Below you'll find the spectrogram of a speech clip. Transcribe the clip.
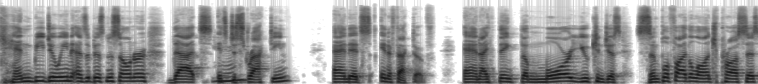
can be doing as a business owner that it's Mhm. distracting and it's ineffective. And I think the more you can just simplify the launch process,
